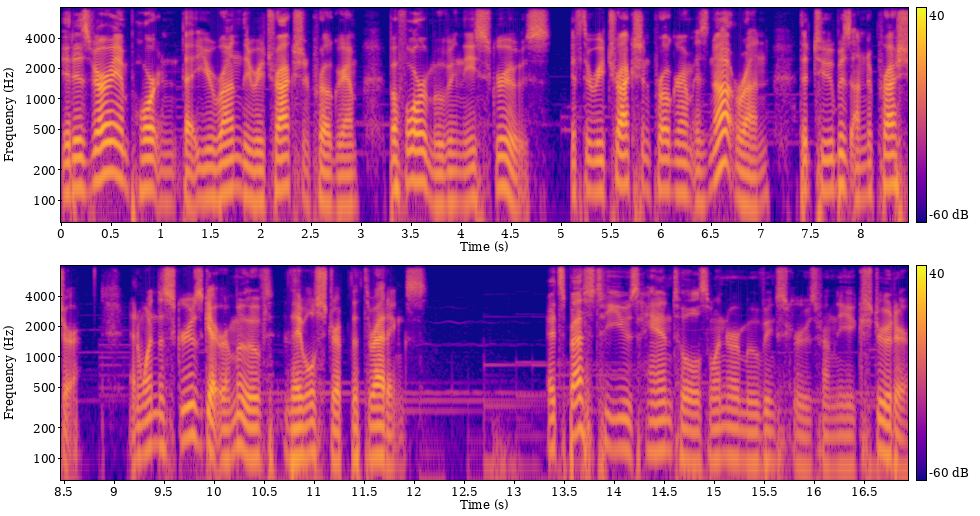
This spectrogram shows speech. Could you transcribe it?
It is very important that you run the retraction program before removing these screws. If the retraction program is not run, the tube is under pressure, and when the screws get removed, they will strip the threadings. It's best to use hand tools when removing screws from the extruder.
